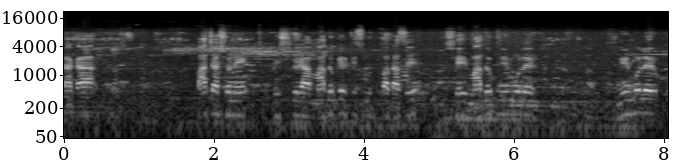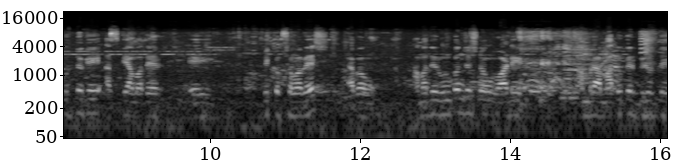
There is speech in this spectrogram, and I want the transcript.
ঢাকা পাঁচ আসনে বিশেষ করে মাদকের কিছু উৎপাদ আছে, সেই মাদক নির্মূলের নির্মূলের উদ্যোগেই আজকে আমাদের এই বিক্ষোভ সমাবেশ এবং আমাদের উনপঞ্চাশ নং ওয়ার্ডে আমরা মাদকের বিরুদ্ধে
